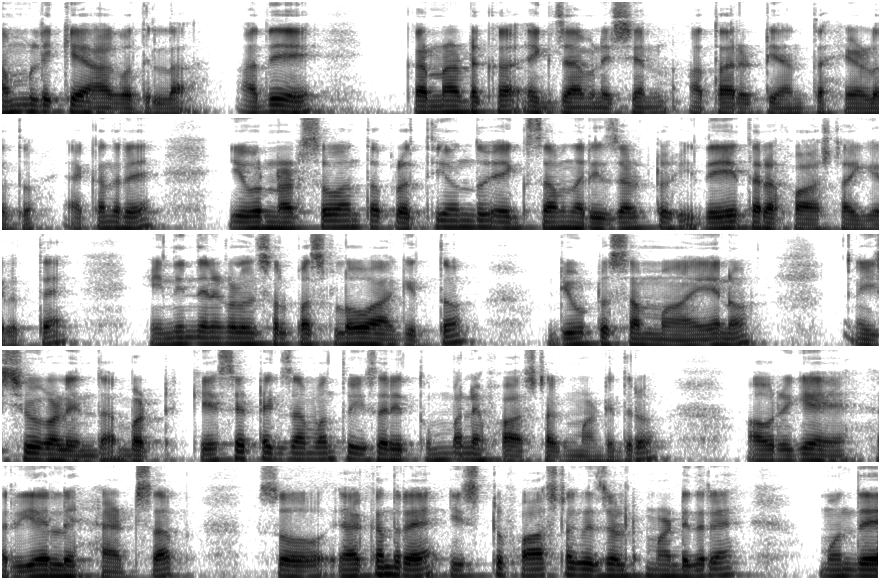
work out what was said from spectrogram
ನಂಬಲಿಕ್ಕೆ ಆಗೋದಿಲ್ಲ. ಅದೇ ಕರ್ನಾಟಕ ಎಕ್ಸಾಮಿನೇಷನ್ ಅಥಾರಿಟಿ ಅಂತ ಹೇಳೋದು. ಯಾಕಂದರೆ ಇವರು ನಡೆಸುವಂಥ ಪ್ರತಿಯೊಂದು ಎಕ್ಸಾಮ್ನ ರಿಸಲ್ಟು ಇದೇ ಥರ ಫಾಸ್ಟ್ ಆಗಿರುತ್ತೆ. ಹಿಂದಿನ ದಿನಗಳಲ್ಲಿ ಸ್ವಲ್ಪ ಸ್ಲೋ ಆಗಿತ್ತು ಡ್ಯೂ ಟು ಸಮ್ ಏನು ಇಶ್ಯೂಗಳಿಂದ ಬಟ್ ಕೆ ಸೆಟ್ ಎಕ್ಸಾಮ್ ಅಂತೂ ಈ ಸರಿ ತುಂಬಾ ಫಾಸ್ಟಾಗಿ ಮಾಡಿದರು. ಅವರಿಗೆ ರಿಯಲಿ ಹ್ಯಾಟ್ಸ್ ಅಪ್ ಸೊ ಯಾಕಂದರೆ ಇಷ್ಟು ಫಾಸ್ಟಾಗಿ ರಿಸಲ್ಟ್ ಮಾಡಿದರೆ ಮುಂದೆ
